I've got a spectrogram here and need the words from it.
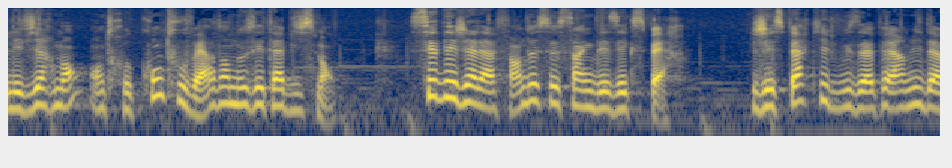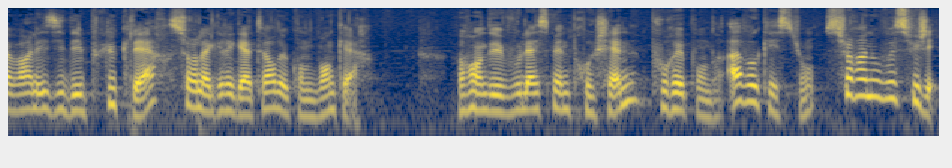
les virements entre comptes ouverts dans nos établissements. C'est déjà la fin de ce 5 des experts. J'espère qu'il vous a permis d'avoir les idées plus claires sur l'agrégateur de comptes bancaires. Rendez-vous la semaine prochaine pour répondre à vos questions sur un nouveau sujet.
